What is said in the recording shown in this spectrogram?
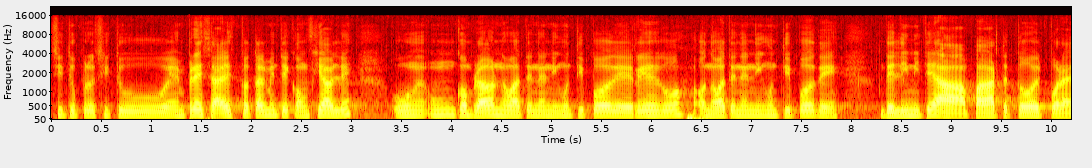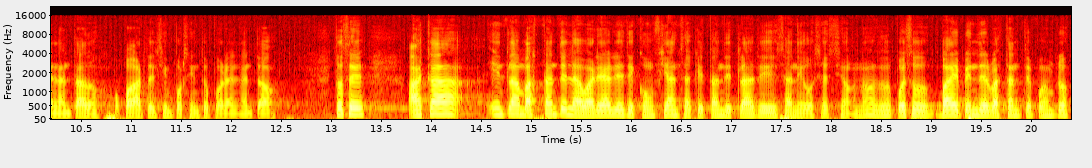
Si tu empresa es totalmente confiable, un, un comprador no va a tener ningún tipo de riesgo o no va a tener ningún tipo de, de límite a pagarte todo por adelantado o pagarte el 100% por adelantado. Entonces, acá entran bastante las variables de confianza que están detrás de esa negociación. ¿no? por eso va a depender bastante, por ejemplo,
